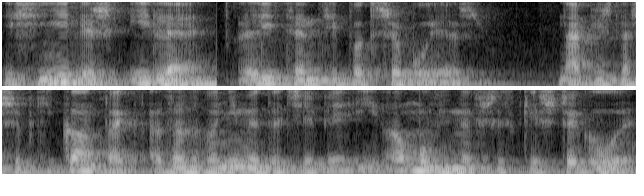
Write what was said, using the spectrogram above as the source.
Jeśli nie wiesz, ile licencji potrzebujesz, napisz na szybki kontakt, a zadzwonimy do Ciebie i omówimy wszystkie szczegóły.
